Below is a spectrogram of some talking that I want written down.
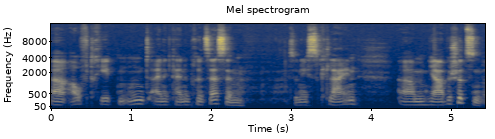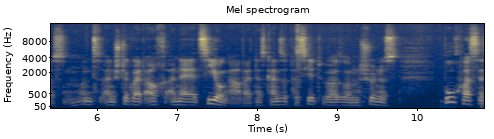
äh, auftreten und eine kleine Prinzessin, zunächst klein, ähm, ja, beschützen müssen und ein Stück weit auch an der Erziehung arbeiten. Das Ganze passiert über so ein schönes Buch, was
